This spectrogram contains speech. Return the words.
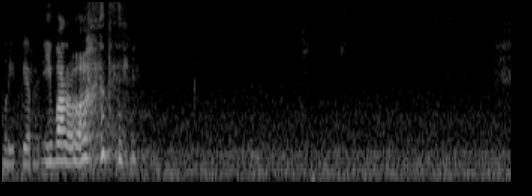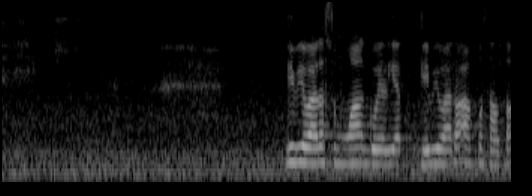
melipir. Parah banget Gaby Waro semua gue lihat. Gaby Waro aku salto.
